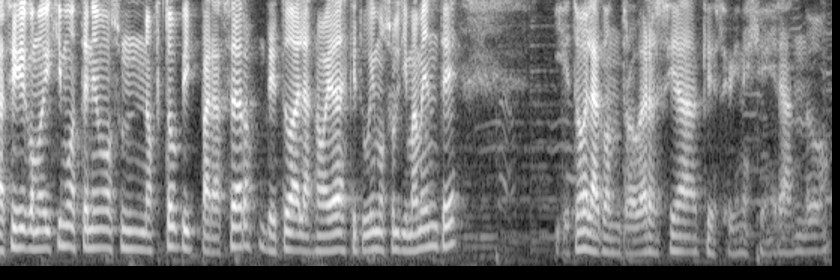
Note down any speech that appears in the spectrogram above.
Así que como dijimos, tenemos un off topic para hacer de todas las novedades que tuvimos últimamente y de toda la controversia que se viene generando.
